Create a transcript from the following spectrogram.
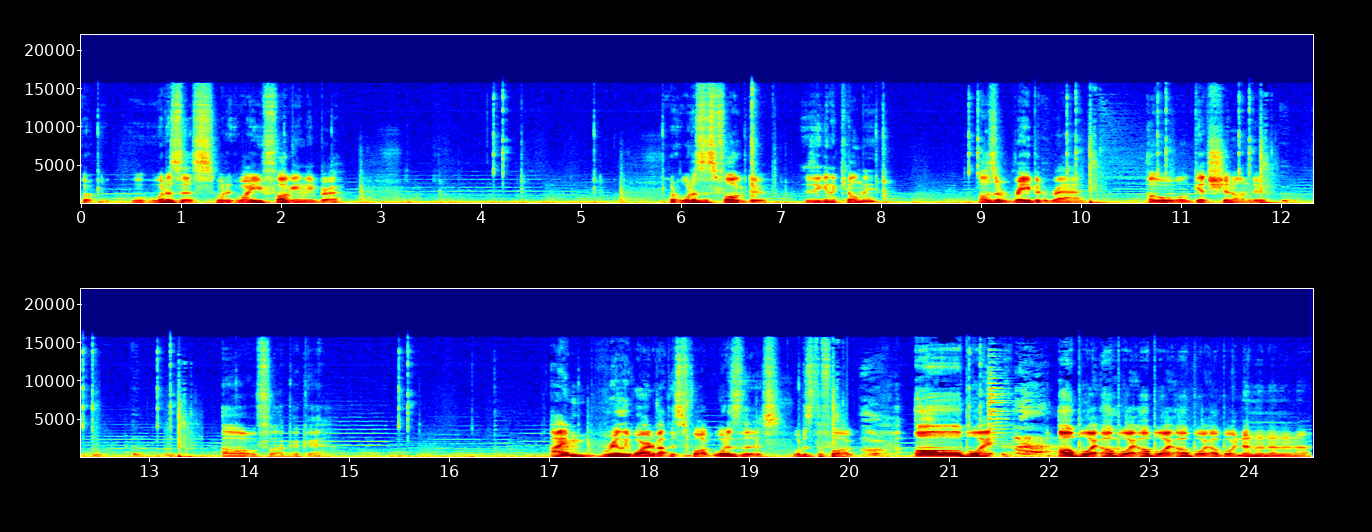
What what is this? What why are you fogging me, bro? What what does this fog do? Is he gonna kill me? Oh, there's a rabid rat. Oh, well get shit on, dude. Oh fuck, okay. I'm really worried about this fog. What is this? What is the fog? Oh boy. Oh boy, oh boy, oh boy, oh boy, oh boy. No, no, no, no, no.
